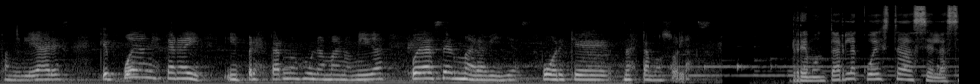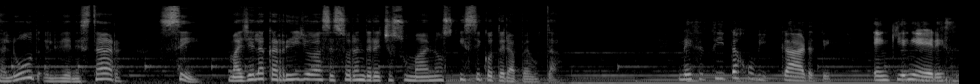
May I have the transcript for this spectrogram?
familiares, que puedan estar ahí y prestarnos una mano amiga, puede hacer maravillas, porque no estamos solas. Remontar la cuesta hacia la salud, el bienestar. Sí, Mayela Carrillo, asesora en derechos humanos y psicoterapeuta. Necesitas ubicarte en quién eres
